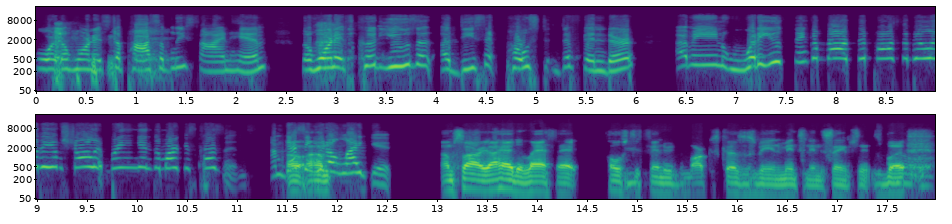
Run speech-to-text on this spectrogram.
for the Hornets to possibly sign him. The Hornets could use a, a decent post defender. I mean, what do you think about the possibility of Charlotte bringing in DeMarcus Cousins? I'm oh, guessing oh, you don't like it. I'm sorry, I had to laugh at post defender DeMarcus Cousins being mentioned in the same sentence, but oh.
